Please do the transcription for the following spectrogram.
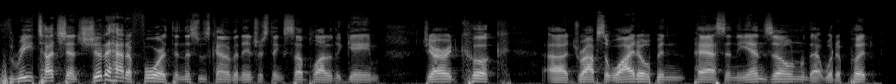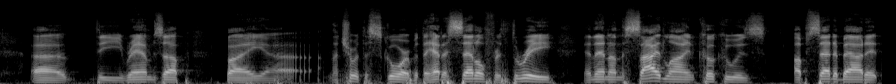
three touchdowns. Should have had a fourth, and this was kind of an interesting subplot of the game. Jared Cook uh, drops a wide open pass in the end zone that would have put uh, the Rams up by uh, I'm not sure what the score, but they had to settle for three. And then on the sideline, Cook, who was upset about it,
